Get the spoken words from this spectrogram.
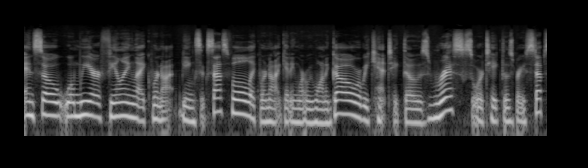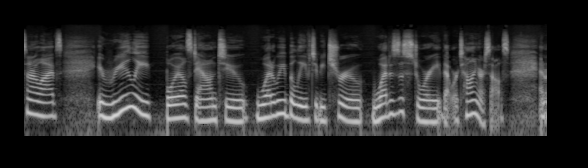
And so when we are feeling like we're not being successful, like we're not getting where we want to go, or we can't take those risks or take those brave steps in our lives, it really boils down to what do we believe to be true? What is the story that we're telling ourselves? And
